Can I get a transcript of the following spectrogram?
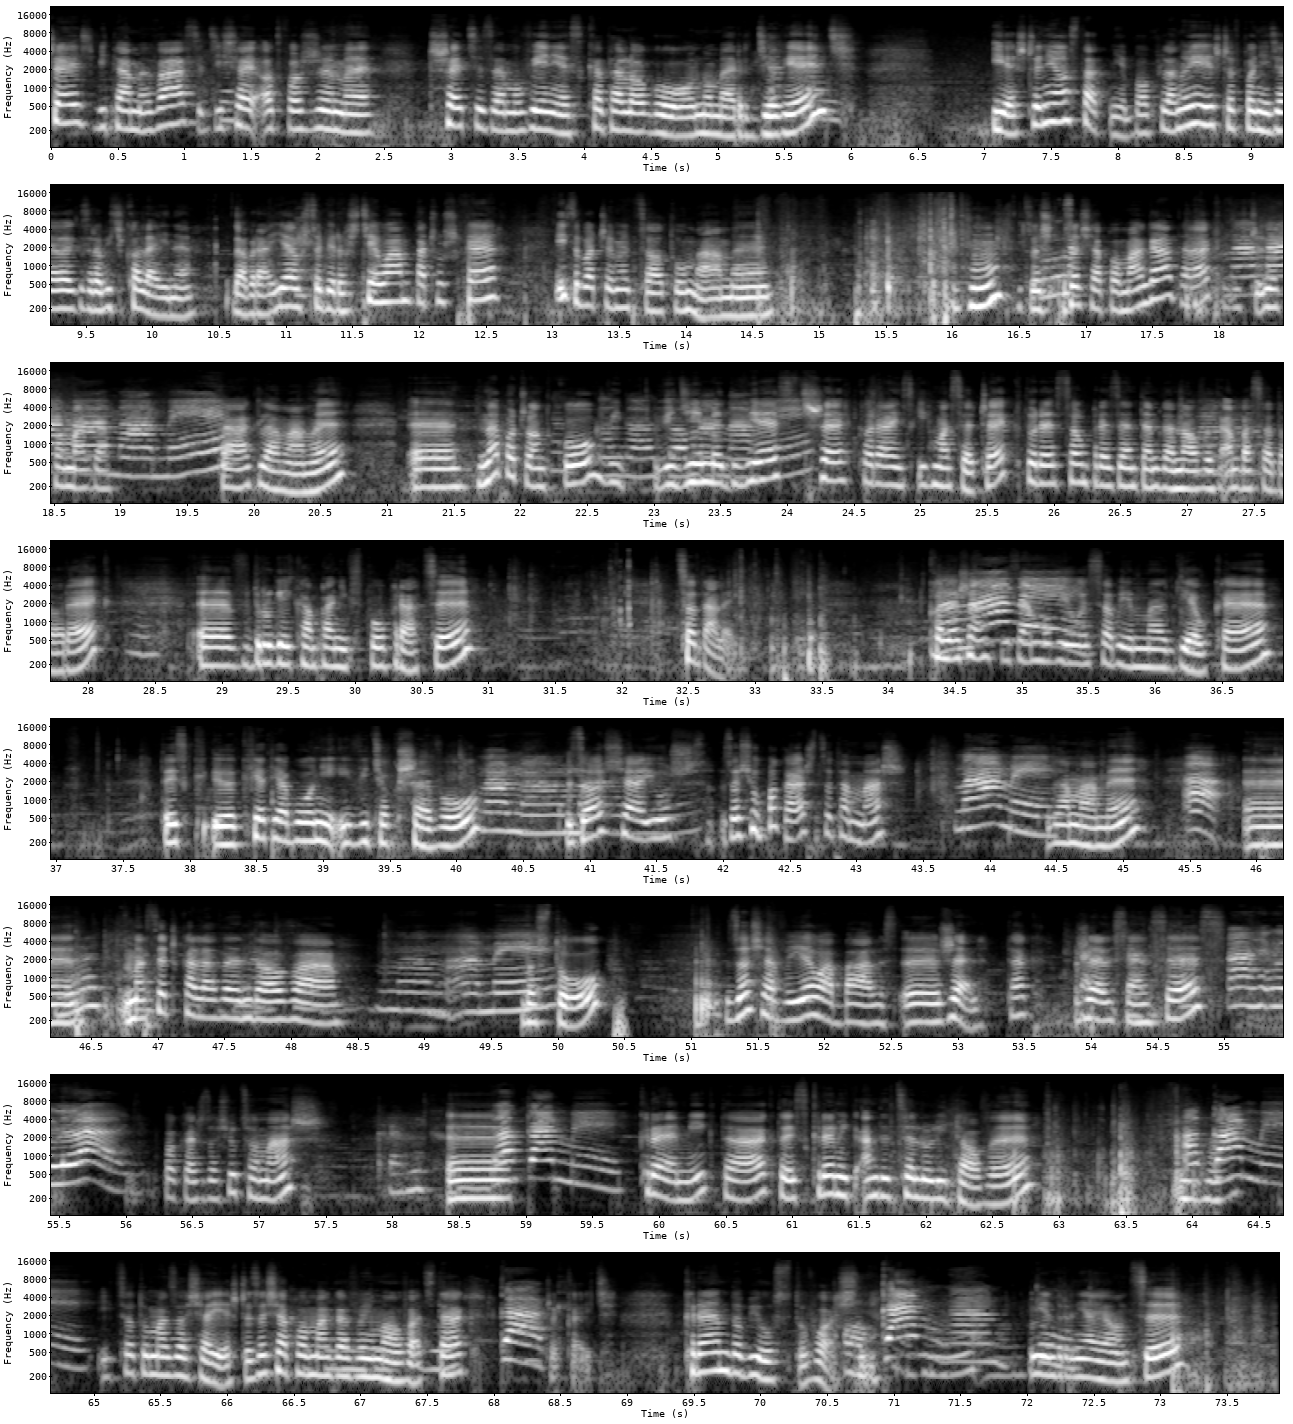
Cześć, witamy Was. Dzisiaj otworzymy trzecie zamówienie z katalogu numer 9. I jeszcze nie ostatnie, bo planuję jeszcze w poniedziałek zrobić kolejne. Dobra, ja już sobie rozcięłam paczuszkę i zobaczymy co tu mamy. Mhm. Zos- Zosia pomaga, tak? Dziewczyny pomaga. Mamy. Tak, dla mamy. E, na początku wi- widzimy dwie z trzech koreańskich maseczek, które są prezentem dla nowych ambasadorek w drugiej kampanii współpracy. Co dalej? Koleżanki zamówiły sobie mgiełkę. To jest e, kwiat jabłoni i wicio krzewu. Mama. Zosia już... Zosiu, pokaż, co tam masz Mamy. dla mamy. A. E, maseczka lawendowa Mamy. do stóp. Zosia wyjęła bal, y, żel, tak? Żel Senses. A, lej. Pokaż Zosiu, co masz? Kremik. Akamy. kremik, tak? To jest kremik antycelulitowy. Akamy. I co tu ma Zosia jeszcze? Zosia pomaga wyjmować, tak? Tak. Czekajcie. Krem do biustu właśnie. Tam. Ujędrniający.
